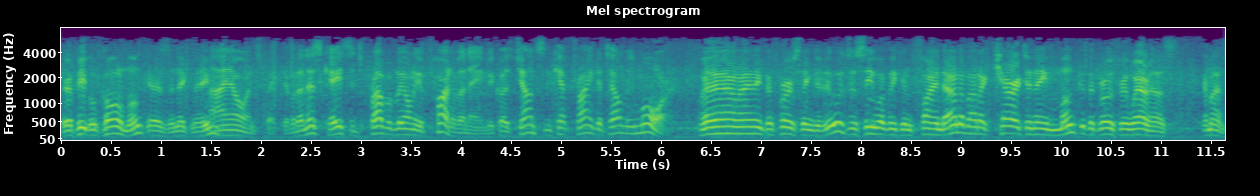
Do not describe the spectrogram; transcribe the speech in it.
There are people call Monk as a nickname. I know, Inspector, but in this case, it's probably only a part of a name because Johnson kept trying to tell me more. Well, I think the first thing to do is to see what we can find out about a character named Monk at the grocery warehouse. Come on.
